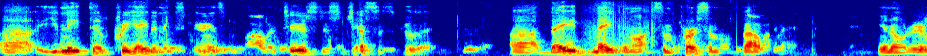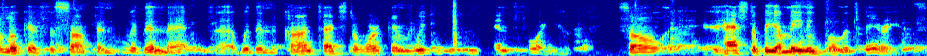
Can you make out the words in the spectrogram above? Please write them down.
uh, you need to create an experience for volunteers that's just as good. Uh, they may want some personal development. You know, they're looking for something within that, uh, within the context of working with you and for you. So it has to be a meaningful experience.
